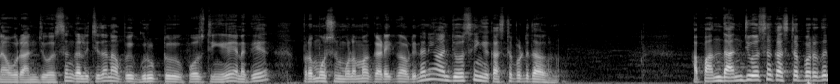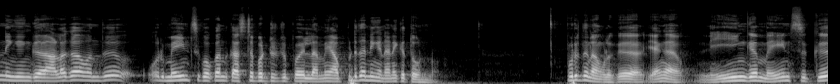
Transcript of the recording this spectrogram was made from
நான் ஒரு அஞ்சு வருஷம் கழித்து தான் நான் போய் குரூப் டூ போஸ்டிங்கு எனக்கு ப்ரமோஷன் மூலமாக கிடைக்கும் அப்படின்னா நீங்கள் அஞ்சு வருஷம் இங்கே கஷ்டப்பட்டு தான் ஆகணும். அப்போ அந்த அஞ்சு வருஷம் கஷ்டப்படுறது நீங்கள் இங்கே அழகாக வந்து ஒரு மெயின்ஸுக்கு உட்காந்து கஷ்டப்பட்டுட்டு போயிடலாமே அப்படி தான் நீங்கள் நினைக்க தோணும். புரிதுண்ணா உங்களுக்கு? ஏங்க நீங்கள் மெயின்ஸுக்கு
